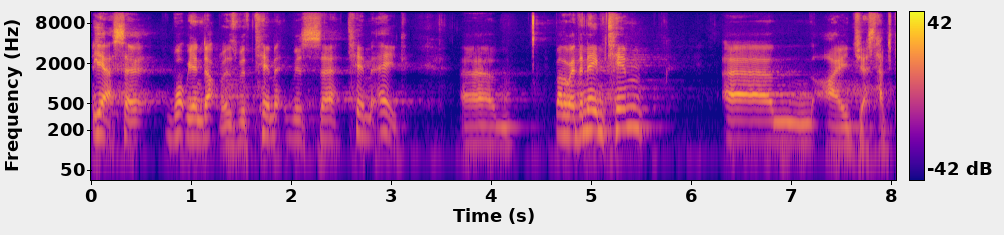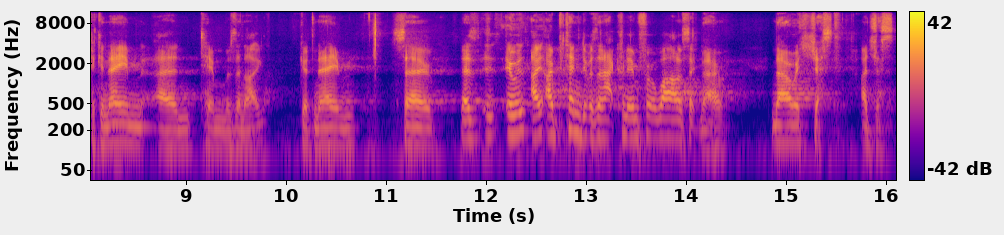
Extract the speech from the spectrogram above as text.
yeah, so what we end up with was Tim was uh, Tim 8. Um, by the way, the name Tim, um, I just had to pick a name, and Tim was a good name. So it, it was, I, I, pretended it was an acronym for a while. I was like, no, no, it's just, I just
